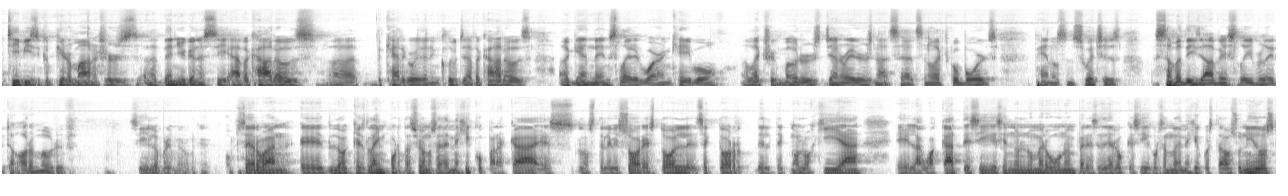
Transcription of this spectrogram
TVs and computer monitors. Uh, then you're going to see avocados, uh, the category that includes avocados. Again, the insulated wire and cable, electric motors, generators, not sets, and electrical boards, panels, and switches. Some of these obviously related to automotive. Sí, lo primero que observan eh, lo que es la importación, o sea, de México para acá, es los televisores, todo el sector de tecnología, el aguacate sigue siendo el número uno en perecedero que sigue cruzando de México a Estados Unidos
